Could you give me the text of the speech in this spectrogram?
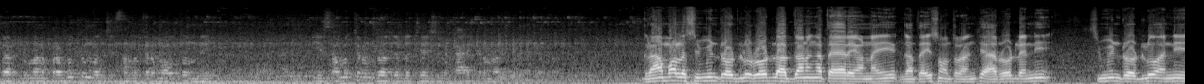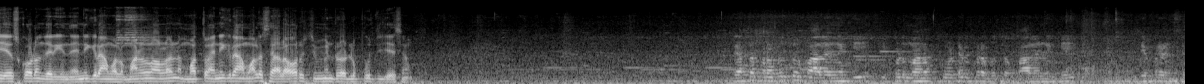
సార్ మన ప్రభుత్వం వచ్చి సంవత్సరం అవుతుంది. ఈ సంవత్సరం రోజుల్లో చేసిన కార్యక్రమాల గురించి. గ్రామాల్లో సిమెంట్ రోడ్లు రోడ్లు అధ్వానంగా తయారై ఉన్నాయి. గత ఐదు సంవత్సరాల నుంచి ఆ రోడ్లన్నీ సిమెంట్ రోడ్లు అన్నీ వేసుకోవడం జరిగింది. అన్ని గ్రామాలు మండలంలో మొత్తం అన్ని గ్రామాల్లో చాలా వరకు సిమెంట్ రోడ్లు పూర్తి చేసాం గత ప్రభుత్వ పాలనకి ఇప్పుడు మన కూటమి ప్రభుత్వ పాలనకి డిఫరెన్స్?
